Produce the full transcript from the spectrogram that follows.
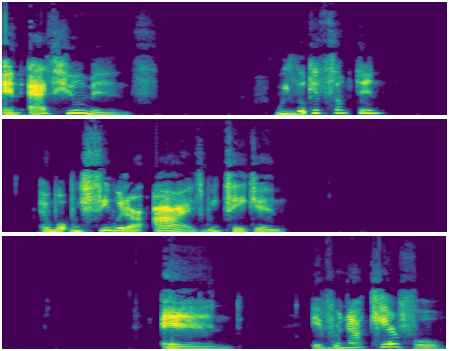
And as humans, we look at something and what we see with our eyes, we take in. And if we're not careful,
